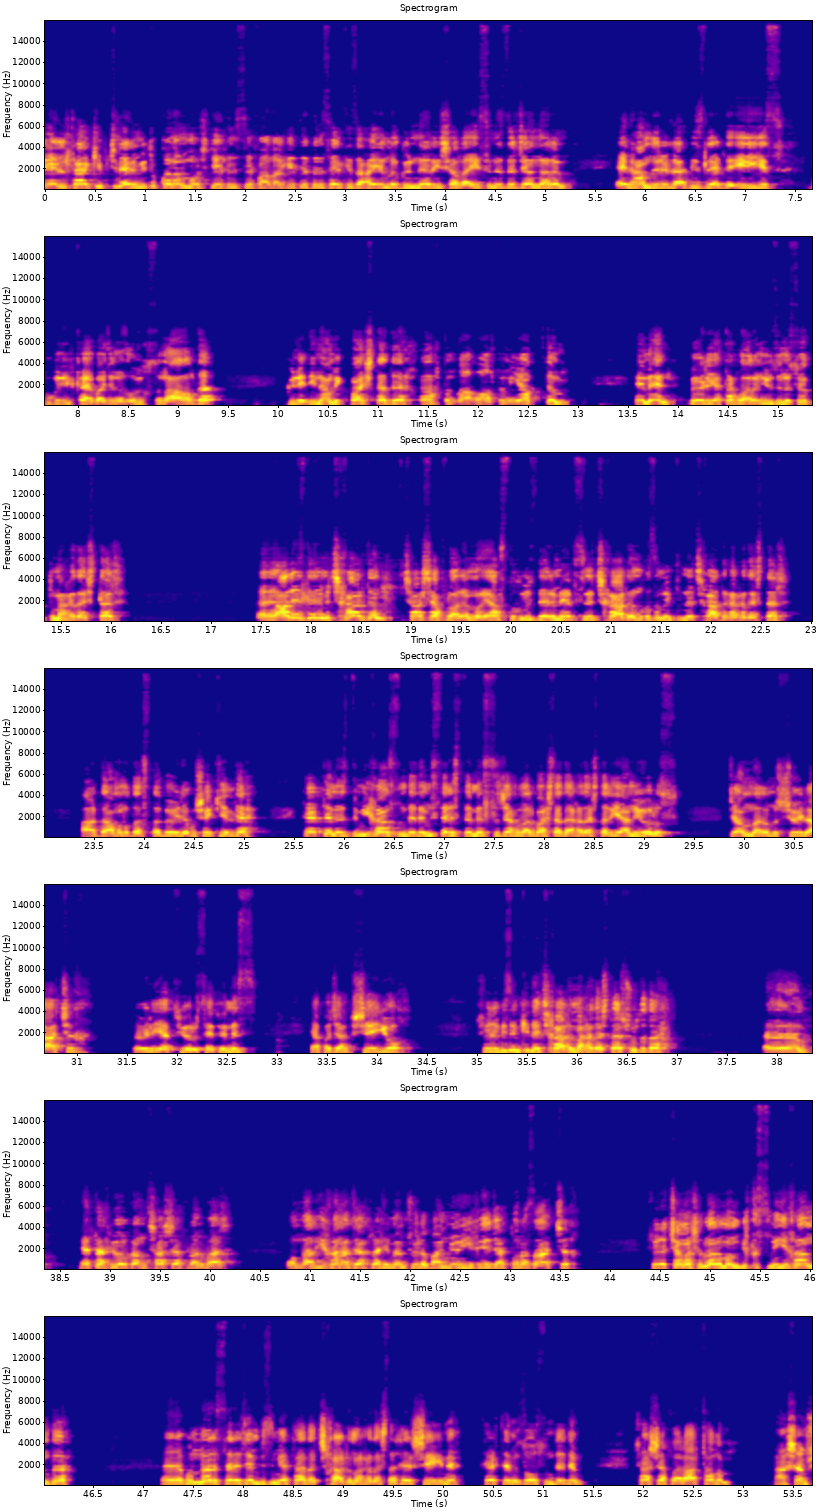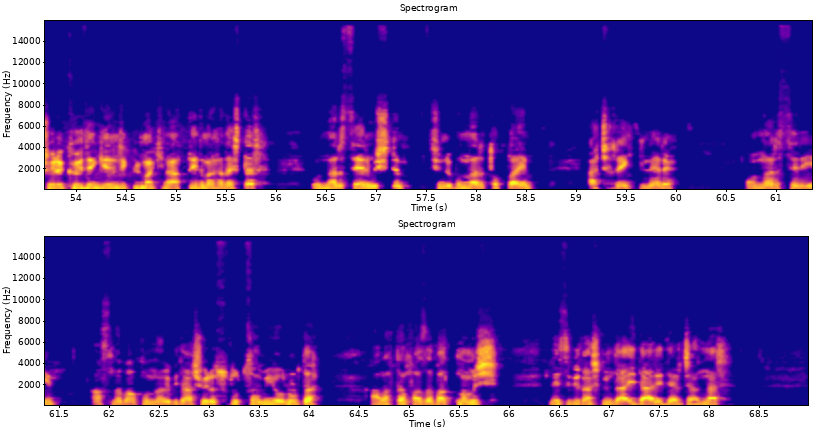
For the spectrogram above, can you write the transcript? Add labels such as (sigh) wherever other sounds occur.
Değerli takipçilerim, YouTube kanalıma hoş geldiniz, sefalar getirdiniz. Herkese hayırlı günler inşallah. iyisinizdir canlarım. Elhamdülillah bizler de iyiyiz. Bugün İlkay bacınız uykusunu aldı. Güne dinamik başladı. Kalktım kahvaltımı yaptım. Hemen böyle yatakların yüzünü söktüm arkadaşlar. Ee, alezlerimi çıkardım. Çarşaflarımı, yastık yüzlerimi hepsini çıkardım. Kızımınkini de çıkardık arkadaşlar. Ardamın odası da böyle bu şekilde. Tertemizdim, yıkansın dedim. İster istemez sıcaklar başladı arkadaşlar. Yanıyoruz. Camlarımız şöyle açık. Böyle yatıyoruz hepimiz. Yapacak bir şey yok. Şöyle bizimkini de çıkardım arkadaşlar. Şurada da e, yatak yorgan çarşaflar var. Onlar yıkanacak. Rahimem şöyle banyoyu yıkayacak. Orası açık. Şöyle çamaşırlarımın bir kısmı yıkandı. E, bunları sereceğim. Bizim yatağı da çıkardım arkadaşlar. Her şeyini tertemiz olsun dedim. Çarşafları atalım. Akşam şöyle köyden gelince bir makine attıydım arkadaşlar. Bunları sermiştim. Şimdi bunları toplayayım. Açık renklileri. Onları sereyim. Aslında balkonları bir daha şöyle su tutsam iyi olur da. Allah'tan fazla batmamış. Neyse birkaç gün daha idare eder canlar.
